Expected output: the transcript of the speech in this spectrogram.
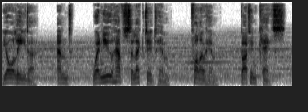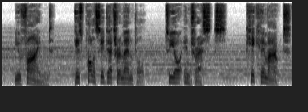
your leader, and when you have selected him, follow him. But in case you find his policy detrimental to your interests, kick him out.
